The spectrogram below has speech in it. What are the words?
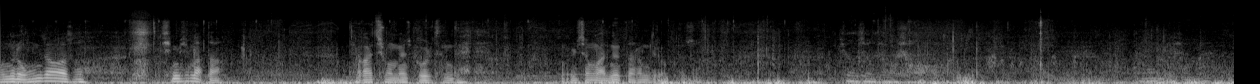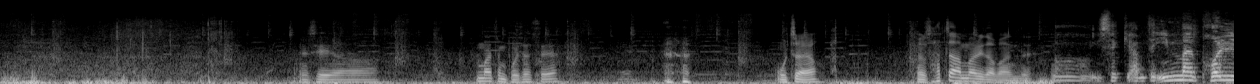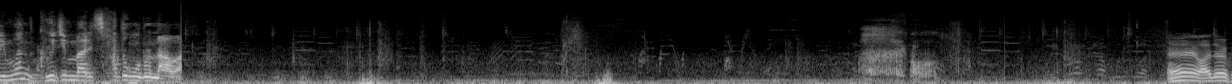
오늘은 혼자 와서 심심하다. 다 같이 오면 좋을 텐데 일정 맞는 사람들이 없어서. 안녕하세요. 손맛 좀 보셨어요? 네. 오자요? 저 사자 한 마리 잡았는데 어, 이 새끼한테 입만 벌리면 거짓말이 자동으로 나와. 네 맞아요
